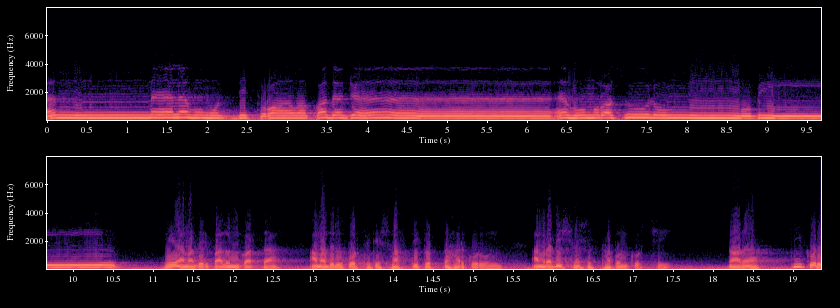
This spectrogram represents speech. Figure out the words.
أنا لهم الذكرى وقد جاءهم رسول مبين হে আমাদের পালনকর্তা আমাদের উপর থেকে শাস্তি প্রত্যাহার করুন আমরা বিশ্বাস স্থাপন করছি তারা কি করে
